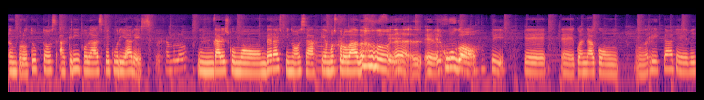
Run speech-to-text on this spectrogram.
em, productos agrícolas peculiares, Por ejemplo, mm, tales como vera espinosa que hemos Ah. probado, Sí. eh, el, El jugo, jugo. sí, que eh, cuenta con rica de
